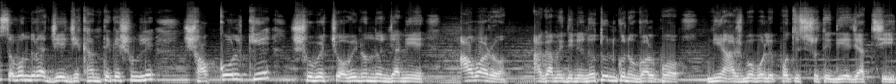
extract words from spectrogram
সো বন্ধুরা, যে যেখান থেকে শুনলে, সকলকে শুভেচ্ছা, অভিনন্দন জানিয়ে আবারও আগামী দিনে নতুন কোনো গল্প নিয়ে আসব বলে প্রতিশ্রুতি দিয়ে যাচ্ছি।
